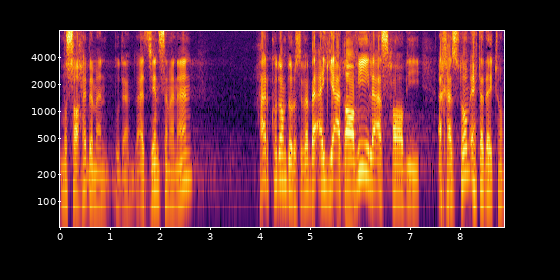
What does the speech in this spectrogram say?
مصاحب من بودن و از جنس منن هر کدام درسته. و به ای اقاویل اصحابی اخذتم اهتدیتم.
